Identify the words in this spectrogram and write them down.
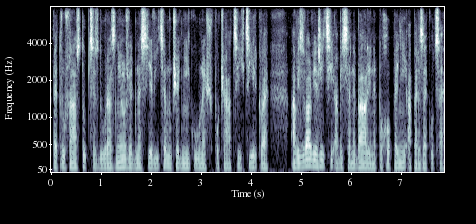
Petrův nástupce zdůraznil, že dnes je více mučedníků než v počátcích církve a vyzval věřící, aby se nebáli nepochopení a persekuce.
